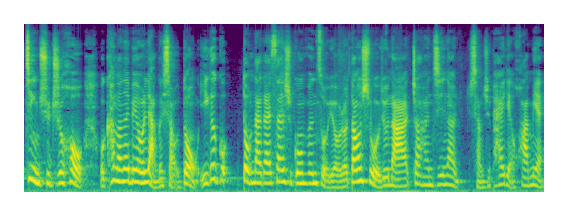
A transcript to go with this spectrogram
进去之后，我看到那边有两个小洞，一个洞大概三十公分左右。然后当时我就拿照相机那想去拍一点画面，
